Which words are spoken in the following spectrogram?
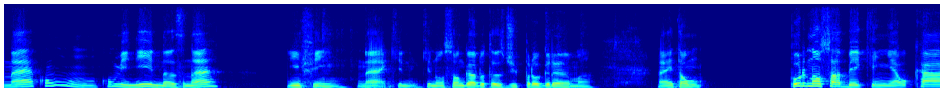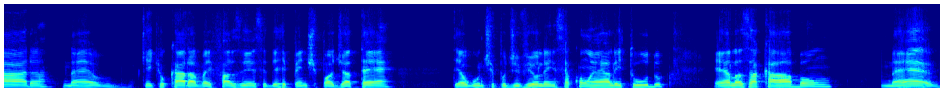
né, com, com meninas, né? Enfim, né, que, que não são garotas de programa. Né? Então, por não saber quem é o cara, né, o que, que o cara vai fazer, se de repente pode até ter algum tipo de violência com ela e tudo, elas acabam, né,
